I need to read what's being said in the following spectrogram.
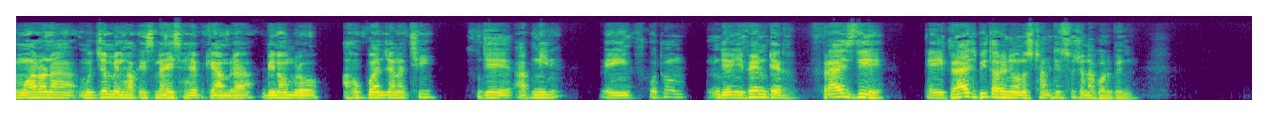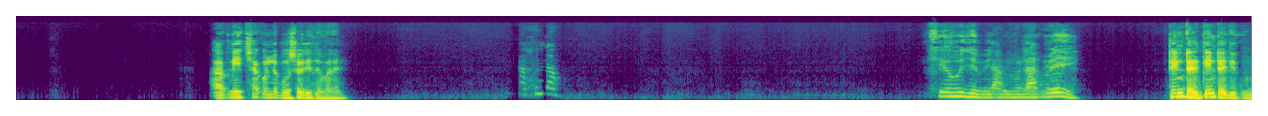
মৌলানা মুজাম্মিল হক ইসলাহি সাহেবকে আমরা বিনম্র আহ্বান জানাচ্ছি যে আপনি এই প্রথম যে ইভেন্টের প্রাইজ দিয়ে এই প্রাইজ বিতরণী অনুষ্ঠানটির সূচনা করবেন। আপনি ইচ্ছা করলে বসে দিতে পারেন। তিনটায় তিনটায় দেখুন।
